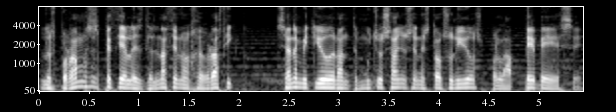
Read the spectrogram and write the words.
Los programas especiales del National Geographic se han emitido durante muchos años en Estados Unidos por la PBS,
